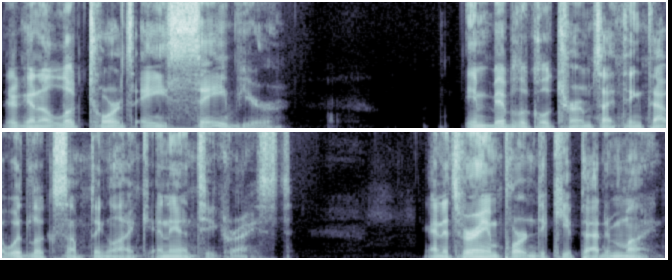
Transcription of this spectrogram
they're going to look towards a savior. In biblical terms, I think that would look something like an antichrist. And it's very important to keep that in mind.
